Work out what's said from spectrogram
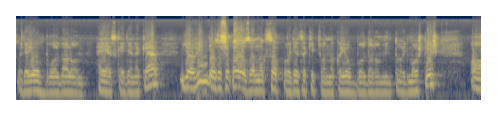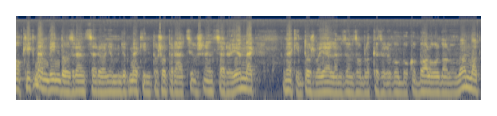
vagy a jobb oldalon helyezkedjenek el. Ugye a Windowsosok ahhoz vannak szokva, hogy ezek itt vannak a jobb oldalon, mint ahogy most is. Akik nem Windows rendszerről, hanem mondjuk Macintosh operációs rendszerről jönnek, a Macintoshban jellemzően az ablakkezelő gombok a bal oldalon vannak,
